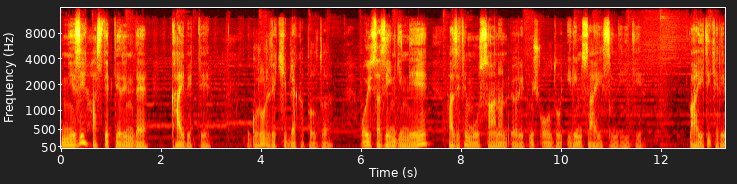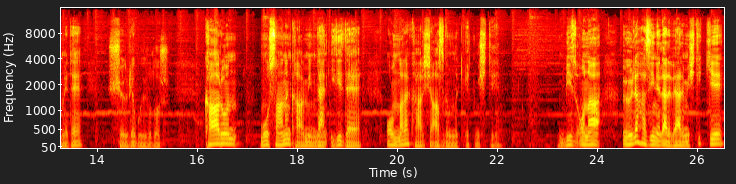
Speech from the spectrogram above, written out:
nezih hasletlerini de kaybetti. Gurur ve kibre kapıldı. Oysa zenginliği Hz. Musa'nın öğretmiş olduğu ilim sayesindeydi. Ayeti kerimede şöyle buyrulur. Karun Musa'nın kavminden idi de onlara karşı azgınlık etmişti. Biz ona öyle hazineler vermiştik ki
